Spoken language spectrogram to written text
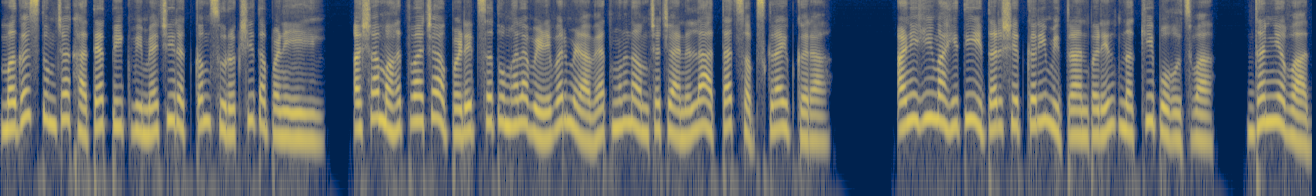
मगच तुमच्या खात्यात पीक विम्याची रक्कम सुरक्षितपणे येईल. अशा महत्त्वाच्या अपडेट्स तुम्हाला वेळेवर मिळाव्यात म्हणून आमच्या चॅनलला आत्ताच सबस्क्राईब करा. आणि ही माहिती इतर शेतकरी मित्रांपर्यंत नक्की पोहोचवा. धन्यवाद.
